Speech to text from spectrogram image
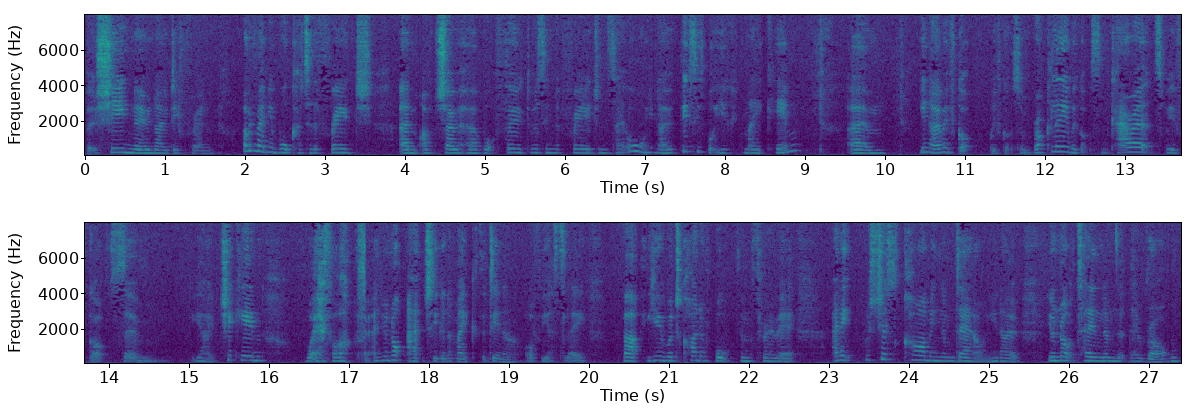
but she knew no different. I would maybe walk her to the fridge. Um, I'd show her what food was in the fridge and say, Oh, you know, this is what you could make him. Um, you know, we've got we've got some broccoli, we've got some carrots, we've got some, you know, chicken, whatever. And you're not actually going to make the dinner, obviously, but you would kind of walk them through it. And it was just calming them down, you know. You're not telling them that they're wrong.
